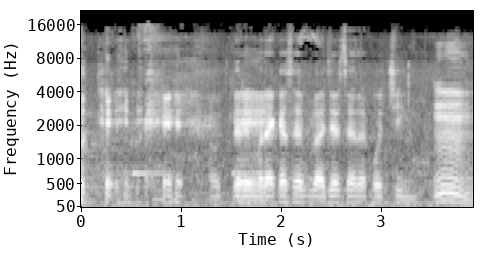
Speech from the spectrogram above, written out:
Oke. Oke. Dari mereka saya belajar cara coaching. Hmm,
